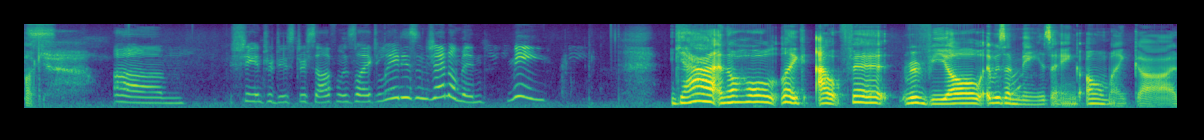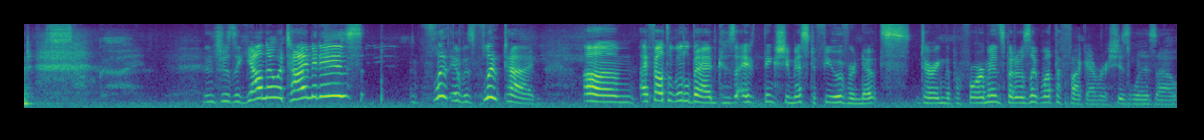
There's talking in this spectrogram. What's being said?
oh fuck yeah! Um, she introduced herself and was like, "Ladies and gentlemen, me." Yeah, and the whole like outfit reveal, it was amazing. Oh my god. And she was like, "Y'all know what time it is? Flute. It was flute time." Um, I felt a little bad because I think she missed a few of her notes during the performance, but it was like, "What the fuck ever?" She's Lizzo.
